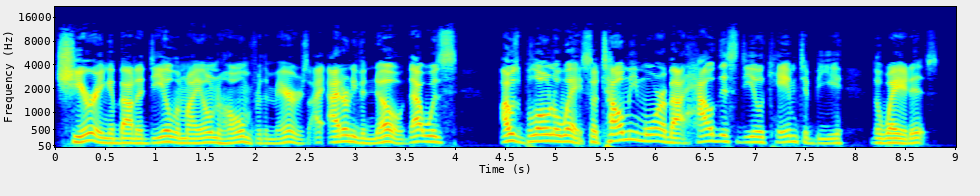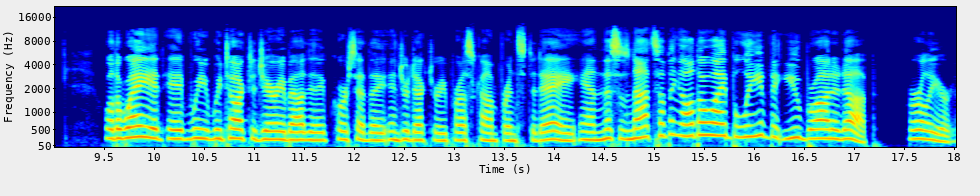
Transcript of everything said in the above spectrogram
cheering about a deal in my own home for the Mariners. I, I don't even know. That was I was blown away. So tell me more about how this deal came to be the way it is. Well, the way it, it, we we talked to Jerry about it, of course, had the introductory press conference today, and this is not something. Although I believe that you brought it up earlier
